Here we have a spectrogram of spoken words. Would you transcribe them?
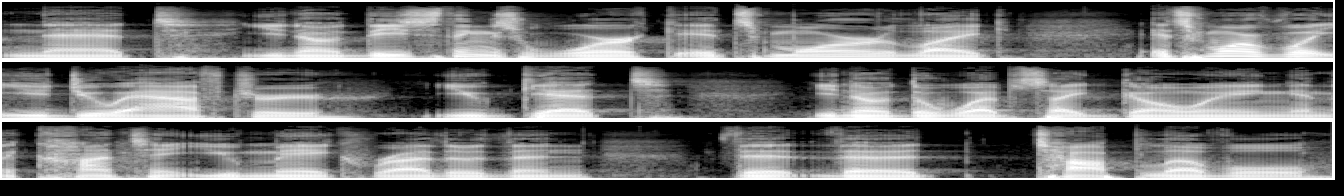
.net. You know, these things work. It's more like it's more of what you do after you get you know the website going and the content you make rather than the the top level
